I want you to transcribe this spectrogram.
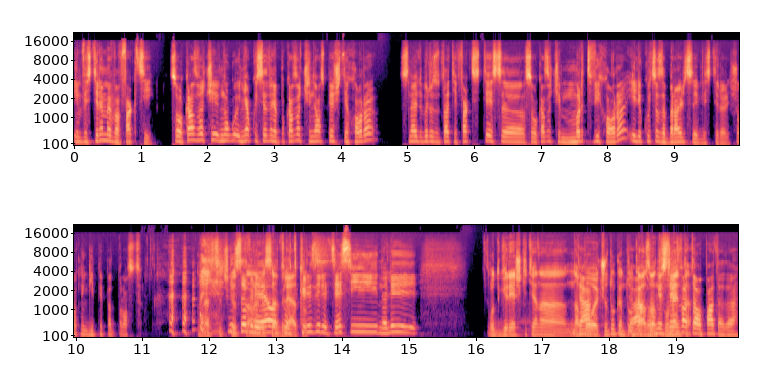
инвестираме в акции. Се оказва, че много, някои изследвания показват, че неуспешните хора с най-добри резултати в акциите са, се оказва, че мъртви хора или които са забравили, че са инвестирали, защото не ги пипат просто. Да, Не са влияят са от, от кризи, рецесии, нали, от, грешките на, на Да. повечето, като да, казват не в следва момента. тълпата, да.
